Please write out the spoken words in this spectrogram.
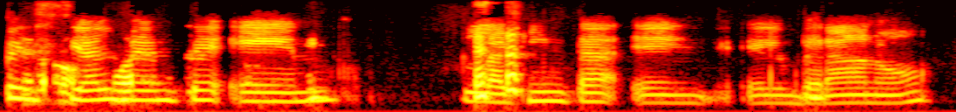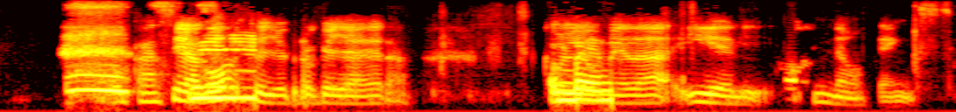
Pero especialmente en la quinta en el verano, casi sí. agosto, yo creo que ya era, con la humedad y el no thanks.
